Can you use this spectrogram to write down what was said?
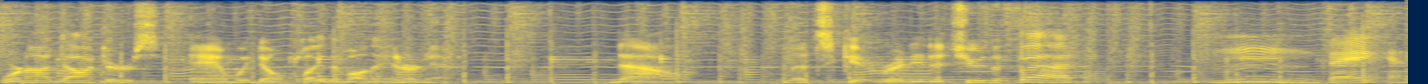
We're not doctors, and we don't play them on the internet. Now, let's get ready to chew the fat. Mmm, bacon.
